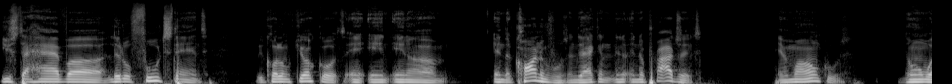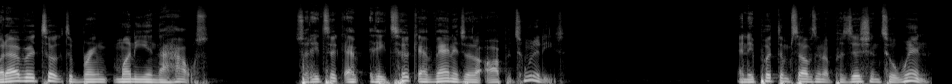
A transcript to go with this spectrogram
used to have uh little food stands. We call them kyokos in, in, in um in the carnivals and back in, in the projects. Him and my uncles doing whatever it took to bring money in the house. So they took they took advantage of the opportunities, and they put themselves in a position to win.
